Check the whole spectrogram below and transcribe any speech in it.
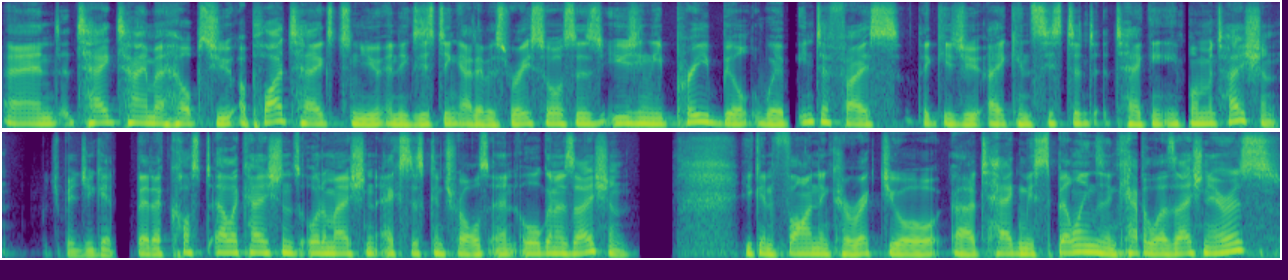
And Tag Tamer helps you apply tags to new and existing AWS resources using the pre built web interface that gives you a consistent tagging implementation which means you get better cost allocations, automation, access controls, and organization. You can find and correct your uh, tag misspellings and capitalization errors.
